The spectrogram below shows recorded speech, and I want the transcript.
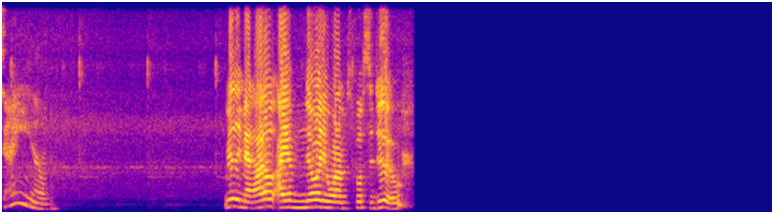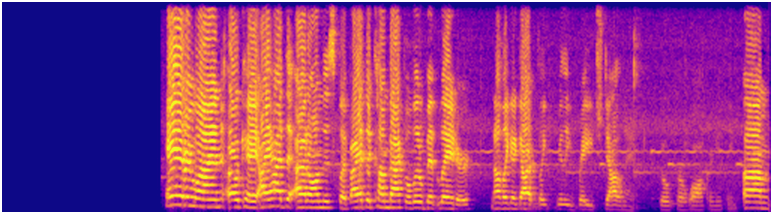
Damn. Really, man, I don't I have no idea what I'm supposed to do. Hey everyone! Okay, I had to add on this clip. I had to come back a little bit later. Not like I got like really raged out and go for a walk or anything. Um,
